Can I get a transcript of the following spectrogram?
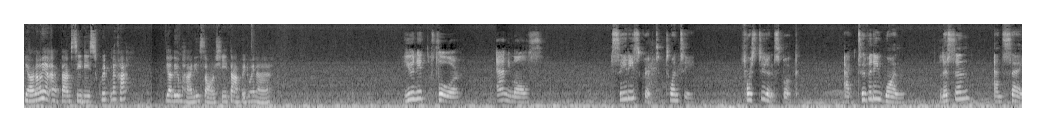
เดี๋ยวนักเรียนอ่านตาม CD script นะคะ อย่าลืมหาดินสอชี้ตามไปด้วยนะ Unit 4 Animals CD Script 20 For Students Book Activity 1 Listen and say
